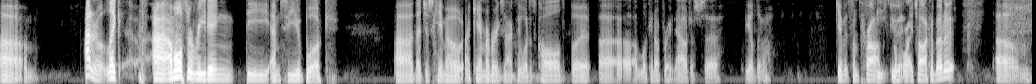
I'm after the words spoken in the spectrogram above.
um, I don't know. Like, uh, I'm also reading the MCU book uh that just came out. I can't remember exactly what it's called, but uh, I'll look it up right now just to be able to give it some props to it. before I talk about it. Um,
